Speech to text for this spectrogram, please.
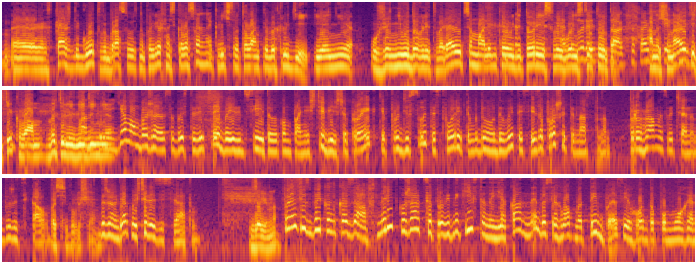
э, каждый год выбрасывают на поверхность колоссальное количество талантливых людей. И они уже не удовлетворяются маленькой аудиторией своего А створюють института, так, шукають а ще начинают більше. идти к вам на Пане телевидение. Сергій, я вам бажаю особисто від себе і від всієї телекомпанії ще більше проєктів. Продюсуйте, створюйте, будемо дивитися і запрошуйте нас на програми, звичайно, дуже цікаво. буде. Спасибо большое. Дуже вам дякую ще раз зі святом. Взаимно. Френсіс Бейкон казав: нерідко жарт це провідник істини, яка не досягла б мети без його допомоги.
